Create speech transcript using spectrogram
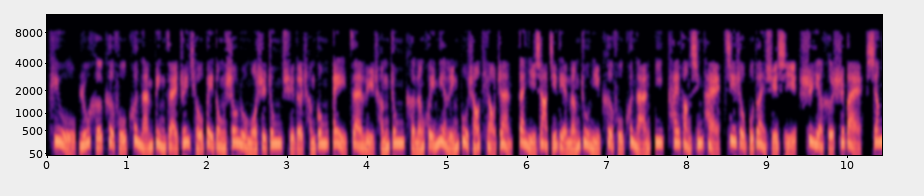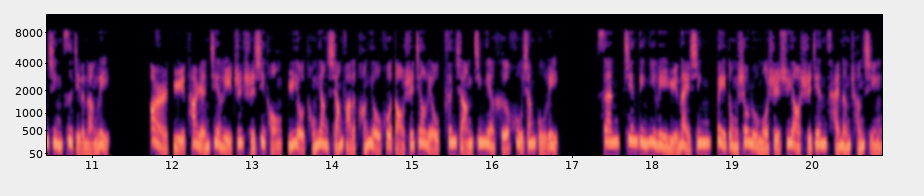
Q 如何克服困难并在追求被动收入模式中取得成功？A 在旅程中可能会面临不少挑战，但以下几点能助你克服困难：一、开放心态，接受不断学习、试验和失败，相信自己的能力；二、与他人建立支持系统，与有同样想法的朋友或导师交流，分享经验和互相鼓励；三、坚定毅力与耐心，被动收入模式需要时间才能成型。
